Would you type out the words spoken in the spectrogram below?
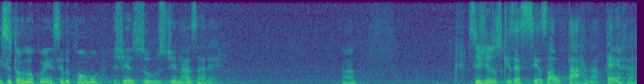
E se tornou conhecido como Jesus de Nazaré. Tá? Se Jesus quisesse se exaltar na terra,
